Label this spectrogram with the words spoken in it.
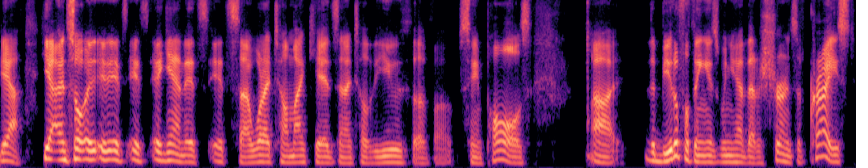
Yeah, yeah, and so it's it, it's again, it's it's uh, what I tell my kids and I tell the youth of uh, St. Paul's. Uh, the beautiful thing is when you have that assurance of Christ,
